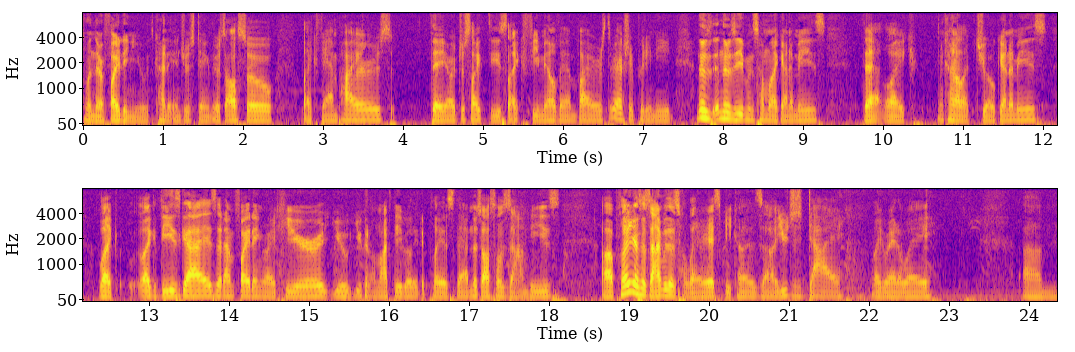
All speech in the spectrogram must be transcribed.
when they're fighting you. It's kind of interesting. There's also like vampires. They are just like these like female vampires. They're actually pretty neat. And there's, and there's even some like enemies that like kind of like joke enemies. Like like these guys that I'm fighting right here. You you can unlock the ability to play as them. There's also zombies. Uh, playing as a zombie is hilarious because uh, you just die like right away. Um,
